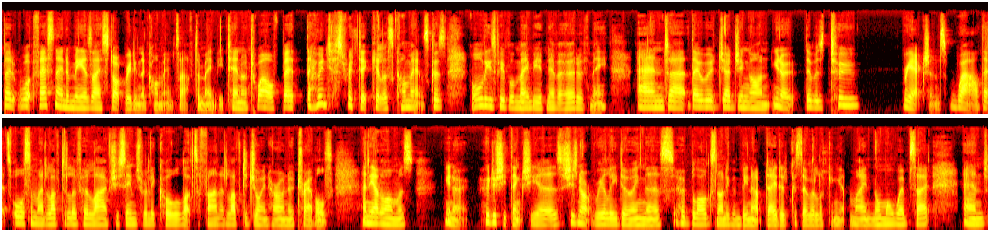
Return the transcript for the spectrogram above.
But what fascinated me is I stopped reading the comments after maybe 10 or 12, but they were just ridiculous comments because all these people maybe had never heard of me. And uh, they were judging on, you know, there was two reactions. Wow, that's awesome. I'd love to live her life. She seems really cool, lots of fun. I'd love to join her on her travels. And the other one was, you know, who does she think she is? She's not really doing this. Her blog's not even been updated because they were looking at my normal website. And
